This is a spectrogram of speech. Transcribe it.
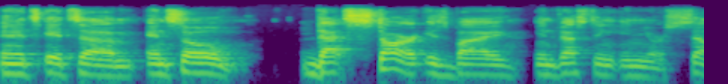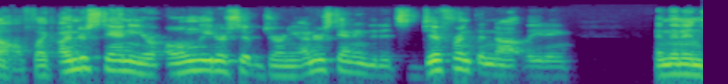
And it's it's um and so that start is by investing in yourself, like understanding your own leadership journey, understanding that it's different than not leading, and then in,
